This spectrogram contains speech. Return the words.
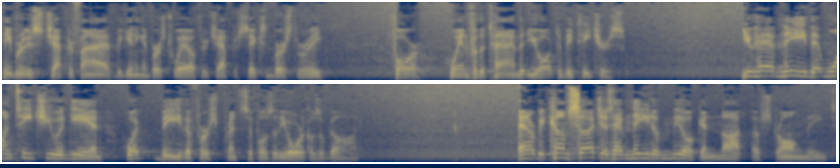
Hebrews chapter 5, beginning in verse 12 through chapter 6 and verse 3. For when for the time that you ought to be teachers. You have need that one teach you again what be the first principles of the oracles of God. And are become such as have need of milk and not of strong meat.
